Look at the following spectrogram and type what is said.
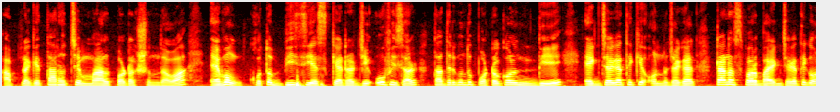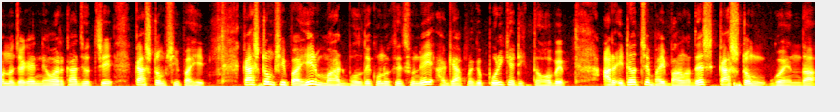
আপনাকে তার হচ্ছে মাল প্রোডাকশন দেওয়া এবং কত বিসিএস ক্যাডার যে অফিসার তাদের কিন্তু প্রোটোকল দিয়ে এক জায়গা থেকে অন্য জায়গায় ট্রান্সফার বা এক জায়গা থেকে অন্য জায়গায় নেওয়ার কাজ হচ্ছে কাস্টম সিপাহীর কাস্টম সিপাহীর মাঠ বলতে কোনো কিছু নেই, আগে আপনাকে পরীক্ষা টিকতে হবে। আর এটা হচ্ছে ভাই বাংলাদেশ কাস্টম গোয়েন্দা।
